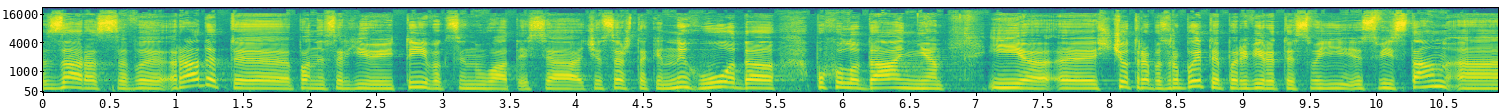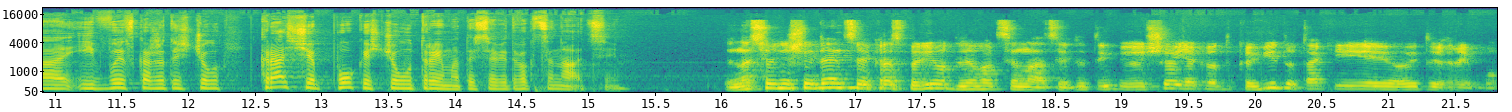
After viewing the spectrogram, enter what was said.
зараз ви радите, пане Сергію, йти вакцинуватися? Чи все ж таки негода, похолодання? І е, що треба зробити? Перевірити свої, свій стан, е, і ви скажете, що краще поки що утриматися від вакцинації. На сьогоднішній день це якраз період для вакцинації, що як від ковіду, так і від грипу.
